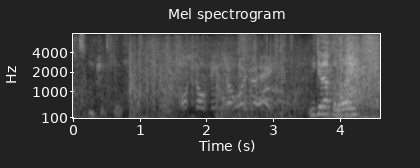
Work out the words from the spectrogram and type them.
Let's eat this bitch. Hostile VTOL overhead. You get out the way.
